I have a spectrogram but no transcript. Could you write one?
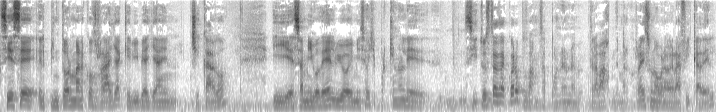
Sí, ese el pintor Marcos Raya que vive allá en Chicago y es amigo de Elvio y me dice, oye, ¿por qué no le... Si tú estás de acuerdo, pues vamos a poner un trabajo de Marcos Raya, es una obra gráfica de él.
